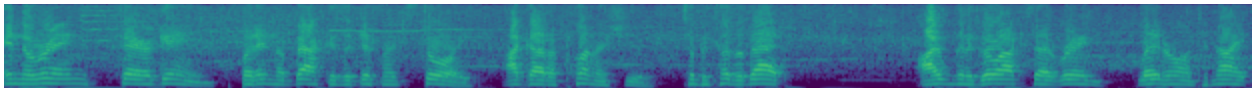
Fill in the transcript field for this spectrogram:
In the ring, fair game, but in the back is a different story. I gotta punish you. So because of that, I'm gonna go out to that ring later on tonight.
